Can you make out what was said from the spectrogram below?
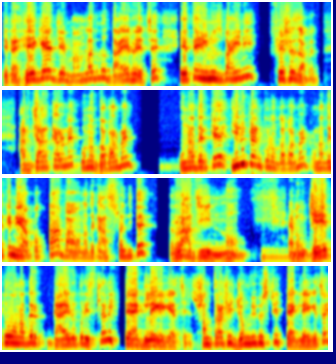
যেটা হেগে যে মামলাগুলো দায়ের হয়েছে, এতে ইনুস বাহিনী ফেসে যাবেন। আর যার কারণে কোনো গভর্নমেন্ট ওনাদেরকে ইউরোপিয়ান কোনো গভর্নমেন্ট ওনাদেরকে নিরাপত্তা বা ওনাদেরকে আশ্রয় দিতে রাজি নন। এবং যেহেতু ওনাদের গায়ের উপর ইসলামিক ট্যাগ লেগে গেছে, সন্ত্রাসী জঙ্গি গোষ্ঠীর ট্যাগ লেগে গেছে,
